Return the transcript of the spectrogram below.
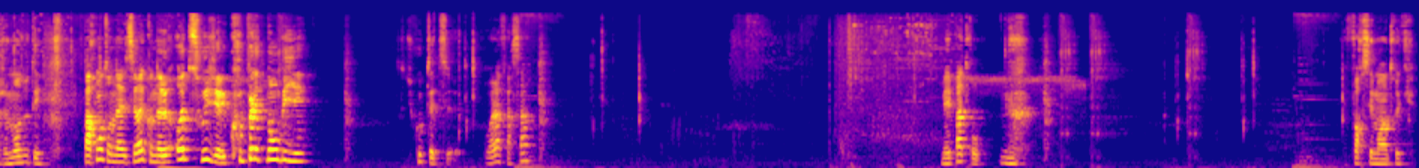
Je m'en doutais. Par contre, on a, c'est vrai qu'on a le hot switch, j'avais complètement oublié. Du coup, peut-être, euh, voilà, faire ça. Mais pas trop. Forcément un truc.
